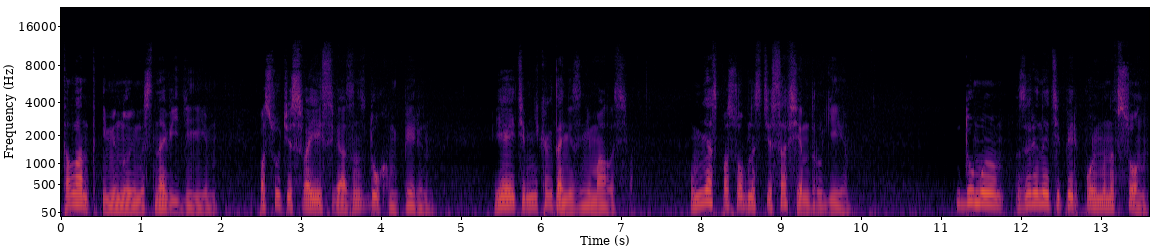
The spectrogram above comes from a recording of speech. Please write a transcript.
Талант, именуемый сновидением, по сути своей связан с духом Перин. Я этим никогда не занималась. У меня способности совсем другие. Думаю, Зарине теперь поймана в сон.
